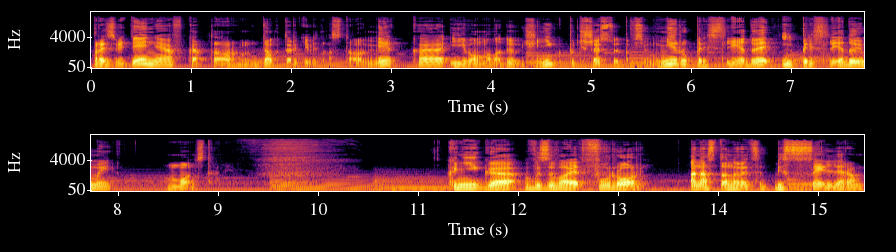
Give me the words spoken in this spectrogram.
Произведение, в котором доктор 19 века и его молодой ученик путешествуют по всему миру, преследуя и преследуемый монстрами. Книга вызывает фурор, она становится бестселлером,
